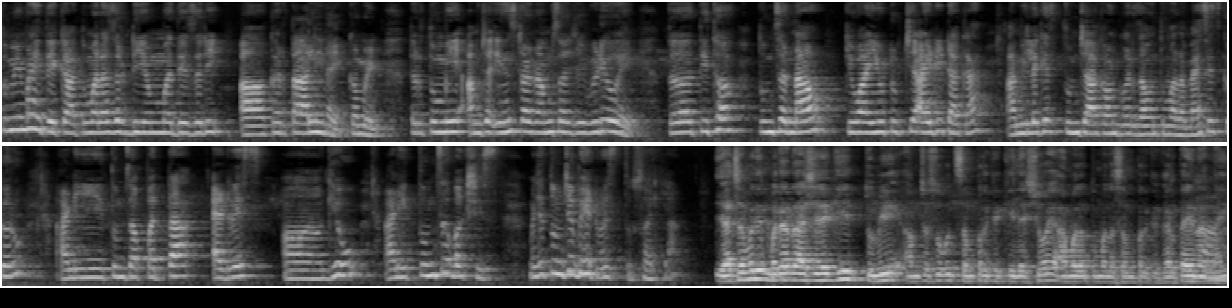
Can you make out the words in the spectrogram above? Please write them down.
तुम्ही माहितीये का तुम्हाला जर डीएममध्ये जरी करता आली नाही कमेंट तर तुम्ही आमच्या इंस्टाग्रामचा जे व्हिडिओ आहे तर तिथं तुमचं नाव किंवा यूट्यूबची आय डी टाका. आम्ही लगेच तुमच्या अकाउंटवर जाऊन तुम्हाला मेसेज करू. आणि तुमचा पत्ता ॲड्रेस घेऊ आणि तुमचं बक्षीस म्हणजे तुमची भेटवस्तू सॉरी याच्यामध्ये मर्यादा अशी आहे की तुम्ही आमच्यासोबत संपर्क केल्याशिवाय आम्हाला तुम्हाला संपर्क करता येणार. नाही.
